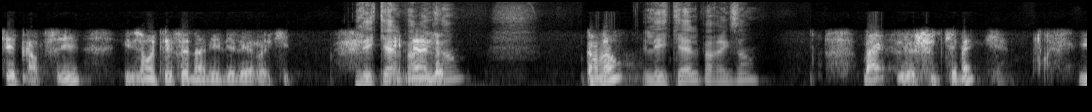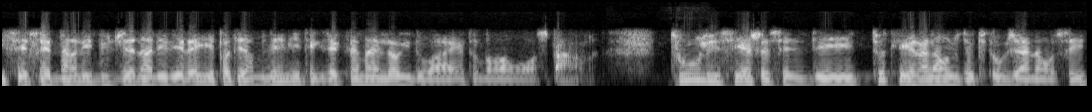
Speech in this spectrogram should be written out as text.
c'est parti. Ils ont été faits dans les délais requis. Lesquels, par exemple? Pardon? Lesquels, par exemple? Ben, le Sud de Québec. Il s'est fait dans les budgets, dans les délais. Il n'est pas terminé, mais il est exactement là où il doit être au moment où on se parle. Tous les CHSLD, toutes les rallonges d'hôpitaux que j'ai annoncées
